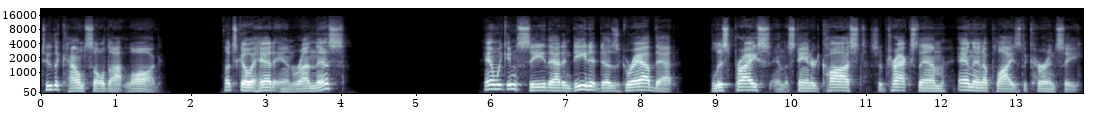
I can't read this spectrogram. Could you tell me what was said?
to the console.log. Let's go ahead and run this. And we can see that indeed it does grab that list price and the standard cost, subtracts them, and then applies the currency.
